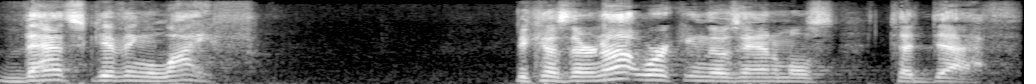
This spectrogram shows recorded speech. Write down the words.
that's giving life. Because they're not working those animals to death,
